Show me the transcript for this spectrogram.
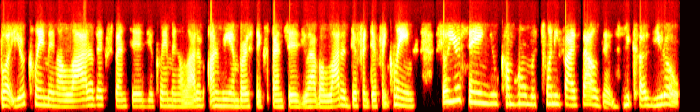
but you're claiming a lot of expenses. You're claiming a lot of unreimbursed expenses. You have a lot of different, different claims. So you're saying you come home with 25,000 because you don't,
